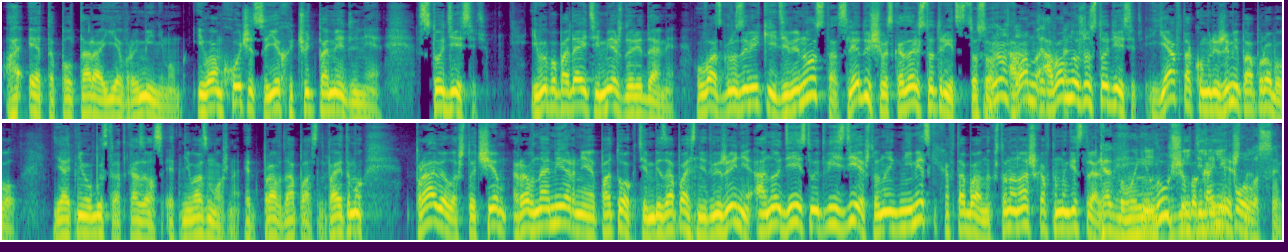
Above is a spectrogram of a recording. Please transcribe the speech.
а это полтора евро минимум, и вам хочется ехать чуть помедленнее, 110 и вы попадаете между рядами. У вас грузовики 90, следующего сказали 130, 140, ну, а, вам, а вам нужно 110. Я в таком режиме попробовал. Я от него быстро отказался. Это невозможно. Это правда опасно. Поэтому правило, что чем равномернее поток, тем безопаснее движение, оно действует везде, что на немецких автобанах, что на наших автомагистралях. Как бы мы и не, лучше не бы, конечно, полосы.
